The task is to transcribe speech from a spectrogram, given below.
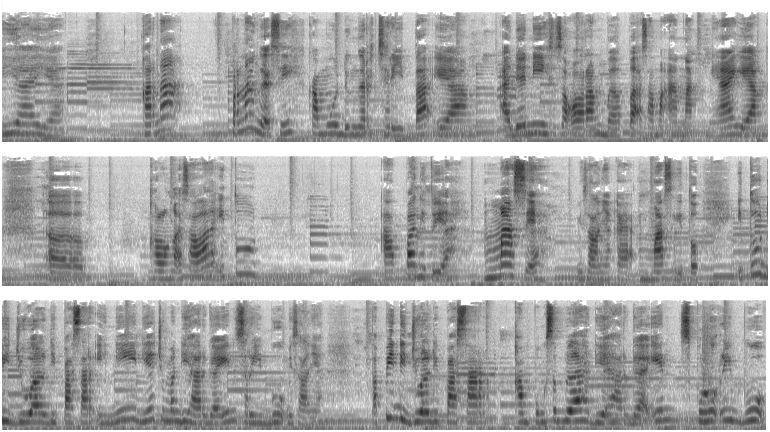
Iya iya. Karena pernah nggak sih kamu dengar cerita yang ada nih seseorang bapak sama anaknya yang eh, kalau nggak salah itu apa gitu ya emas ya misalnya kayak emas gitu. Itu dijual di pasar ini dia cuma dihargain seribu misalnya. Tapi dijual di pasar kampung sebelah dihargain sepuluh ribu.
